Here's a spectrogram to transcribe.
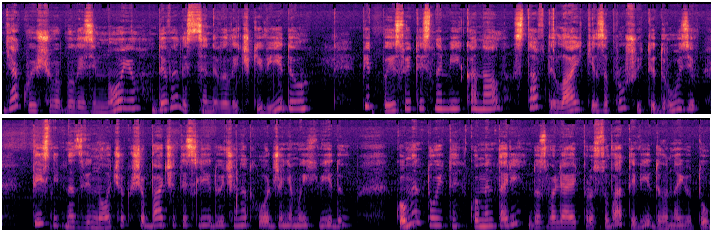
Дякую, що ви були зі мною. Дивились це невеличке відео. Підписуйтесь на мій канал, ставте лайки, запрошуйте друзів, тисніть на дзвіночок, щоб бачити слідуючі надходження моїх відео. Коментуйте. Коментарі дозволяють просувати відео на YouTube.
